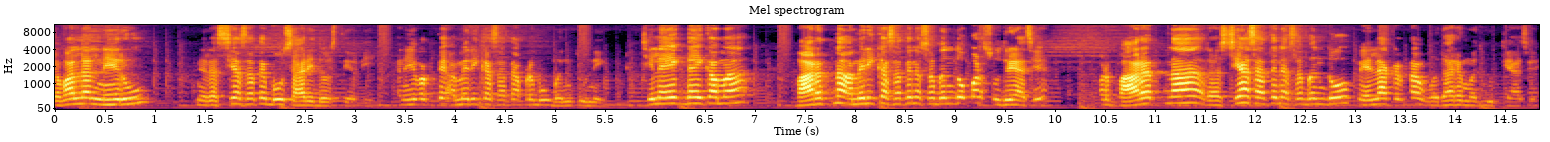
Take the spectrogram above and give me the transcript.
જવાહરલાલ નહેરુ ને રશિયા સાથે બહુ સારી દોસ્તી હતી અને એ વખતે અમેરિકા સાથે આપણે બહુ બનતું નહીં. છેલ્લા એક દાયકામાં ભારતના અમેરિકા સાથેના સંબંધો પણ સુધર્યા છે. પણ ભારતના રશિયા સાથેના સંબંધો પહેલાં કરતાં વધારે મજબૂત થયા છે.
